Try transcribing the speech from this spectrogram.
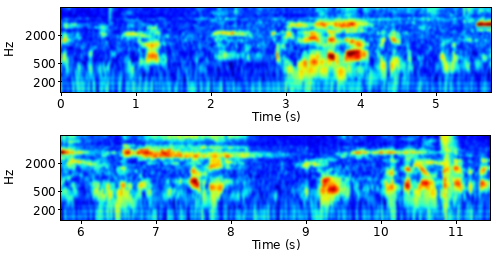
കരുതിക്കൂട്ടി ചെയ്തതാണ്. അപ്പോൾ ഇതുവരെയുള്ള എല്ലാ പ്രചരണവും അത് തമ്മിൽ അവിടെ എന്തോ അവർക്കറിയാവുന്ന കാരണത്താൽ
